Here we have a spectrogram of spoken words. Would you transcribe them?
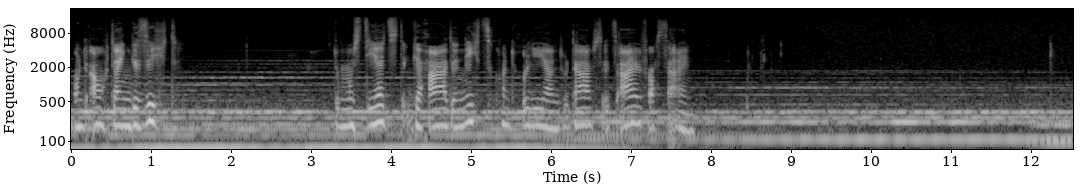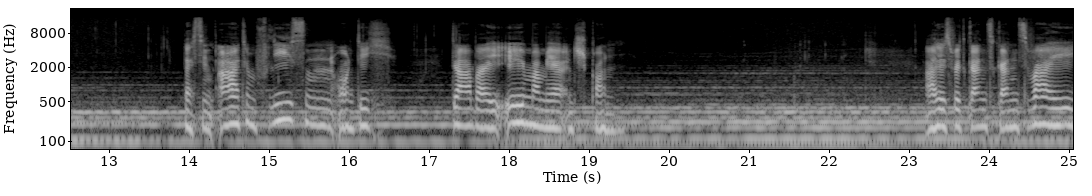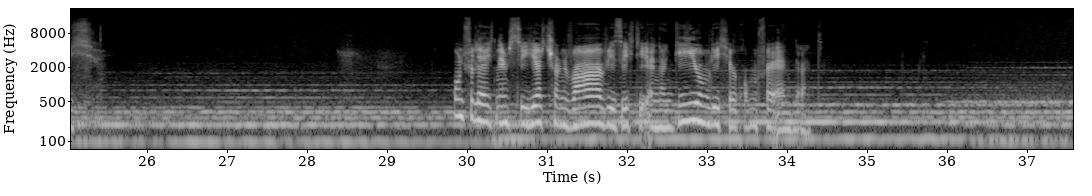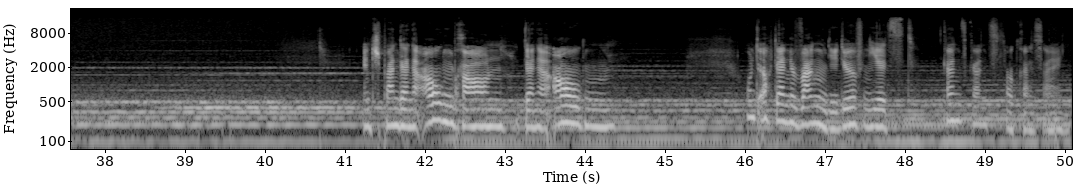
Und auch dein Gesicht. Du musst jetzt gerade nichts kontrollieren. Du darfst jetzt einfach sein. Lass den Atem fließen und dich dabei immer mehr entspannen. Alles wird ganz, ganz weich. Und vielleicht nimmst du jetzt schon wahr, wie sich die Energie um dich herum verändert. Entspann deine Augenbrauen, deine Augen, und auch deine Wangen, die dürfen jetzt ganz, ganz locker sein.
